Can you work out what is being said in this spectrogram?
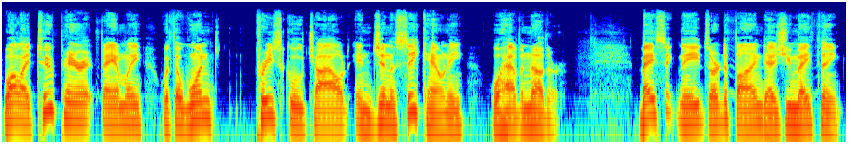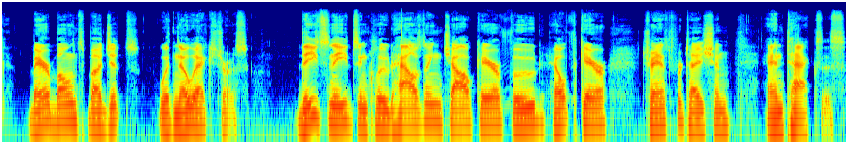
while a two parent family with a one preschool child in Genesee County will have another. Basic needs are defined as you may think bare bones budgets with no extras. These needs include housing, childcare, food, health care, transportation, and taxes.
